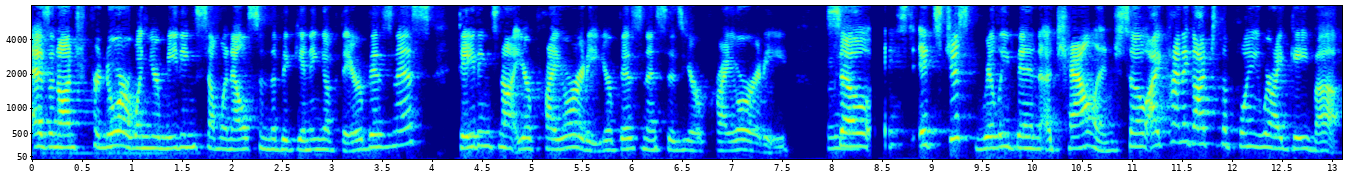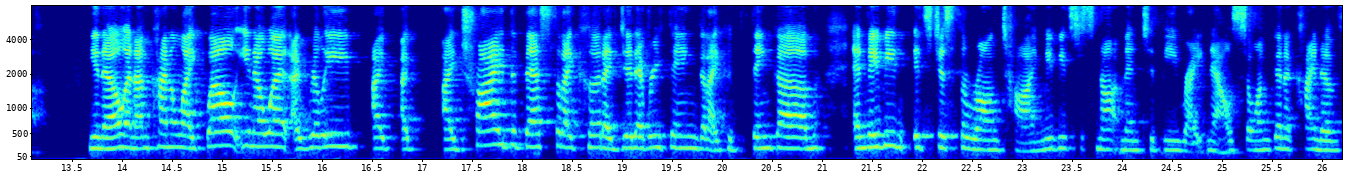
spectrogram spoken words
as an entrepreneur when you're meeting someone else in the beginning of their business dating's not your priority. Your business is your priority mm-hmm. so it's it's just really been a challenge so i kind of got to the point where i gave up you know and i'm kind of like well you know what i really I, I I tried the best that I could. I did everything that I could think of. And maybe it's just the wrong time. Maybe it's just not meant to be right now. So I'm going to kind of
